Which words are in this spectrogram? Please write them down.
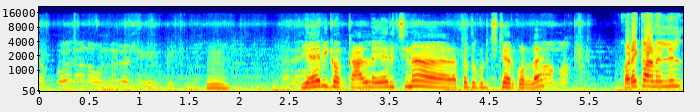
சப்போஸ் ஆனா ஒண்ணு ரெண்டு இருக்கு. ம். ஏறிக்கும். காலில் ஏறிச்சுன்னா ரத்தத்தை குடிச்சிட்டே இருக்கும்ல? கொடைக்கானலில்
